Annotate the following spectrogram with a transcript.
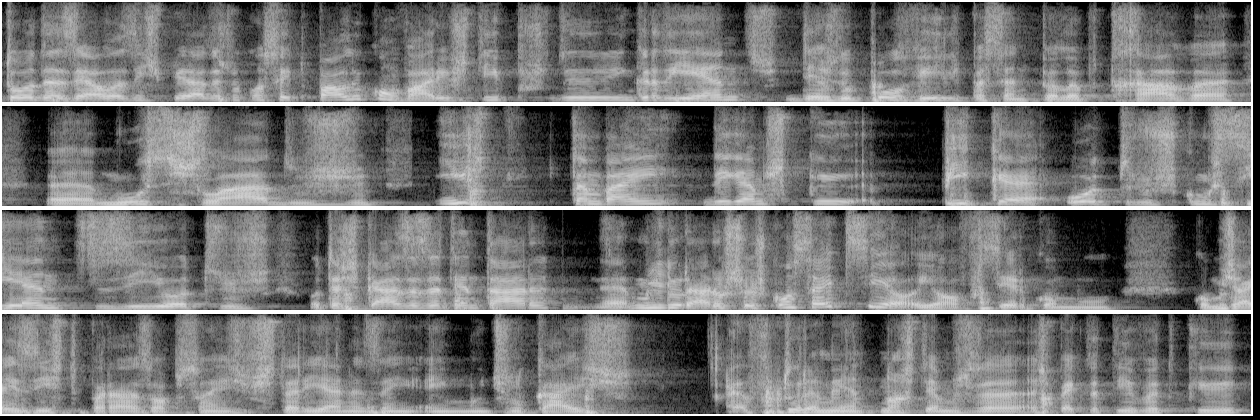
todas elas inspiradas no conceito paleo, com vários tipos de ingredientes, desde o polvilho, passando pela beterraba, uh, mousses, gelados. Isto também, digamos que pica outros comerciantes e outros, outras casas a tentar eh, melhorar os seus conceitos e, e oferecer, como, como já existe para as opções vegetarianas em, em muitos locais, eh, futuramente nós temos a, a, expectativa de que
